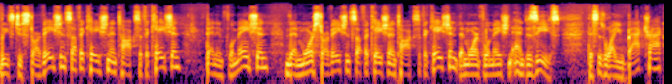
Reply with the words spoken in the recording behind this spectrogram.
leads to starvation, suffocation, intoxication, then inflammation, then more starvation, suffocation, intoxication, then more inflammation and disease. This is why you backtrack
